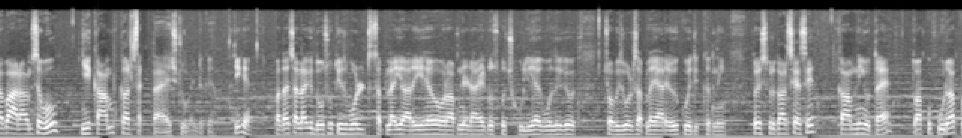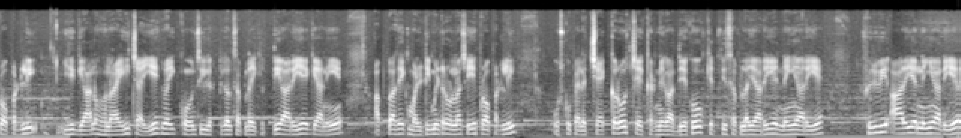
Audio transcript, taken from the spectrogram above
तब आराम से वो ये काम कर सकता है इंस्ट्रूमेंट के, ठीक है? पता चला कि 230 वोल्ट सप्लाई आ रही है और आपने डायरेक्ट उसको छू लिया, बोले कि 24 वोल्ट सप्लाई आ रही होगी, कोई दिक्कत नहीं। तो इस प्रकार से ऐसे काम नहीं होता है। तो आपको पूरा प्रॉपरली ये ज्ञान होना ही चाहिए कि भाई कौन सी इलेक्ट्रिकल सप्लाई कितनी आ रही है, क्या नहीं है। आपके पास एक मल्टीमीटर होना चाहिए प्रॉपरली उसको पहले चेक करो चेक करने के देखो कितनी सप्लाई आ रही है, नहीं आ रही है। फिर भी आ रही है, नहीं आ रही है,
